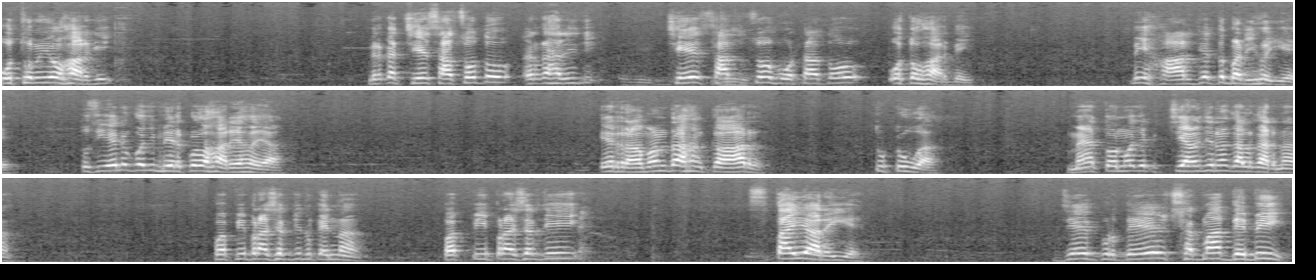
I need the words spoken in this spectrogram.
ਉੱਥੋਂ ਵੀ ਉਹ ਹਾਰ ਗਈ। ਮੇਰੇ ਕੋਲ 6-700 ਤੋਂ ਹਰੀ ਜੀ 6-700 ਵੋਟਾਂ ਤੋਂ ਉਤੋਂ ਹਾਰ ਗਈ। ਵੀ ਹਾਰ ਜਿੱਤ ਬਣੀ ਹੋਈ ਹੈ। ਤੁਸੀਂ ਇਹਨੂੰ ਕੁਝ ਮੇਰੇ ਕੋਲ ਹਾਰਿਆ ਹੋਇਆ। ਇਹ ਰਾਵਣ ਦਾ ਹੰਕਾਰ ਟੁੱਟੂਗਾ। ਮੈਂ ਤੁਹਾਨੂੰ ਅੱਜ ਇੱਕ ਚੈਲੰਜ ਨਾਲ ਗੱਲ ਕਰਨਾ। ਪੱਪੀ ਪ੍ਰਾਸ਼ਰ ਜੀ ਨੂੰ ਕਹਿਣਾ ਪੱਪੀ ਪ੍ਰਾਸ਼ਰ ਜੀ 27 ਆ ਰਹੀ ਹੈ। ਜੇ ਗੁਰਦੇਵ ਸ਼ਰਮਾ ਦੇਵੀ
